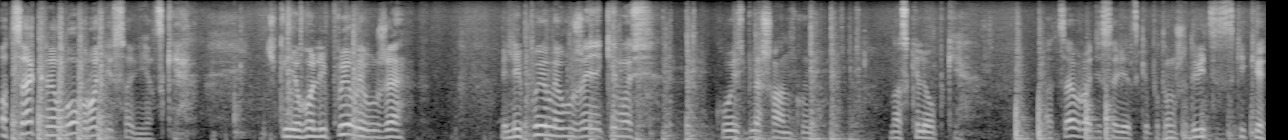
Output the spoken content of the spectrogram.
оце крило вроді совєтське. Тільки його ліпили вже. Ліпили вже якимось якоюсь бляшанкою на скльопки. А це вроді совєтське, тому що дивіться, скільки,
